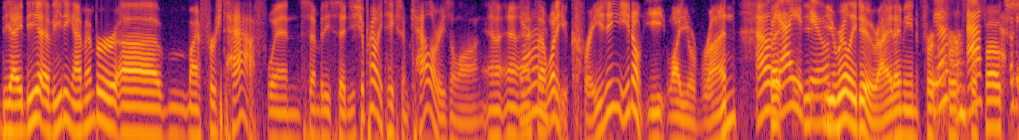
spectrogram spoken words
the idea of eating, I remember uh, my first half when somebody said, You should probably take some calories along. And, and Yeah. I thought, What are you, crazy? You don't eat while you run. oh But yeah, you do. You really do, right? I mean, for, Yeah. for, for Ask- folks. okay,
